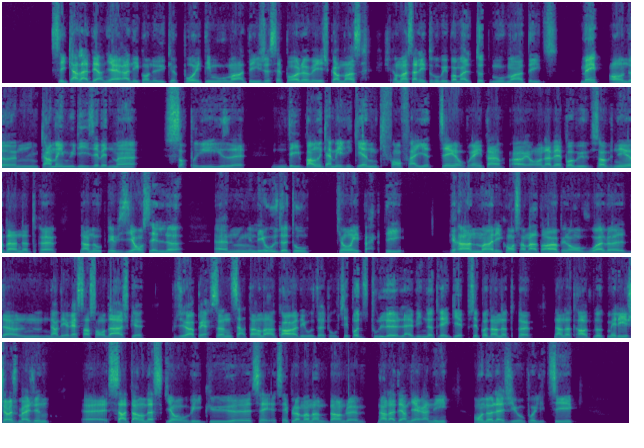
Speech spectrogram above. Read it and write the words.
c'est quand la dernière année qu'on a eu qui n'a pas été mouvementée, je sais pas, là, mais je commence, je commence à les trouver pas mal toutes mouvementées. Mais on a hum, quand même eu des événements surprises, euh, des banques américaines qui font faillite, tiens, au printemps. Euh, on n'avait pas vu ça venir dans notre dans nos prévisions, celles-là. Hum, les hausses de taux qui ont impacté grandement les consommateurs. Puis là, on voit là, dans, dans des récents sondages que plusieurs personnes s'attendent encore à des hausses de taux. C'est pas du tout l'avis de notre équipe, c'est pas dans notre dans notre outlook, mais les gens, j'imagine, euh, s'attendent à ce qu'ils ont vécu euh, simplement dans, dans, le, dans la dernière année. On a la géopolitique,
